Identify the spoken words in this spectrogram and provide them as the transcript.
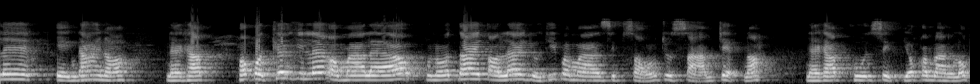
เลขเองได้เนาะนะครับพอกดเครื่องคิดเลขออกมาแล้ว คุณโน้ตได้ตอนแรกอยู่ที่ประมาณ 12.37 เนาะนะครับ คูณ 10 ยกกำลังลบ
